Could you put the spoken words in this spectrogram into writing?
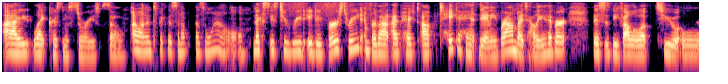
I like Christmas stories, so I wanted to pick this one up as well. Next is to read a diverse read, and for that I picked up Take a Hint, Danny Brown by Talia Hibbert. This is the follow-up to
